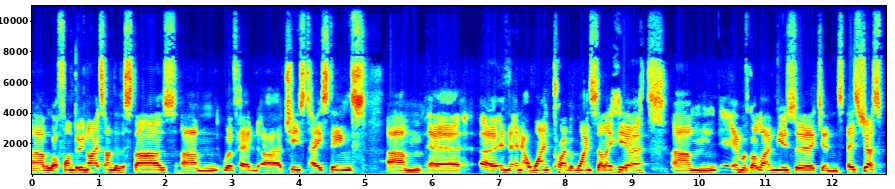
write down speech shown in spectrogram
Uh, we've got fondue nights under the stars. Um, we've had uh, cheese tastings um, uh, uh, in, in, our wine private wine cellar here, um, and we've got live music, and it's just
